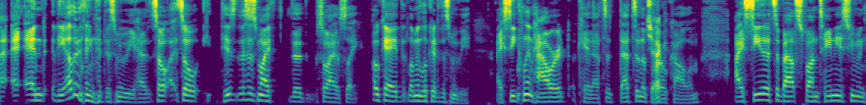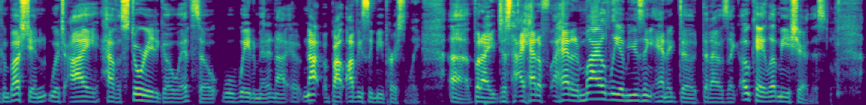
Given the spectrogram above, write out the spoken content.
Uh, and the other thing that this movie has, so so his this is my the so I was like, okay, th- let me look at this movie. I see Clint Howard. Okay, that's a that's in the Check. pro column. I see that it's about spontaneous human combustion, which I have a story to go with. So we'll wait a minute. Not not about obviously me personally, uh, but I just I had a I had a mildly amusing anecdote that I was like, okay, let me share this.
